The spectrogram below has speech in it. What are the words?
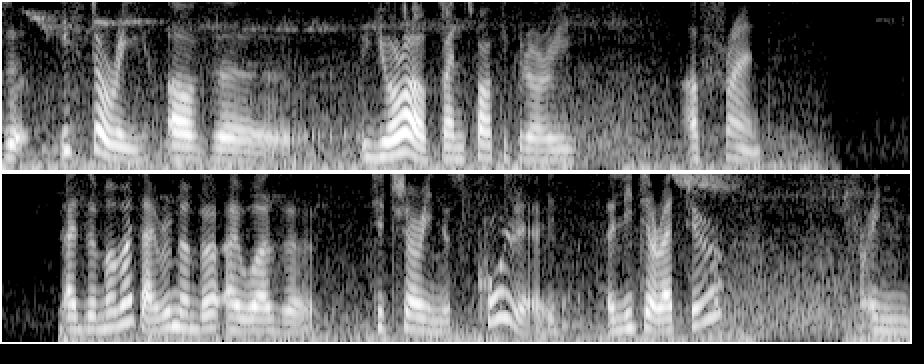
the history of uh, Europe and particularly of France. At the moment, I remember I was a teacher in a school, uh, in literature, in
